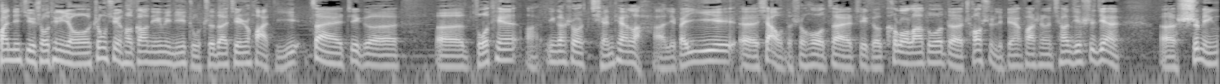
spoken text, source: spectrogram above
欢迎继续收听由中讯和高宁为您主持的今日话题。在这个呃昨天啊，应该说前天了啊，礼拜一呃下午的时候，在这个科罗拉多的超市里边发生枪击事件。呃，十名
